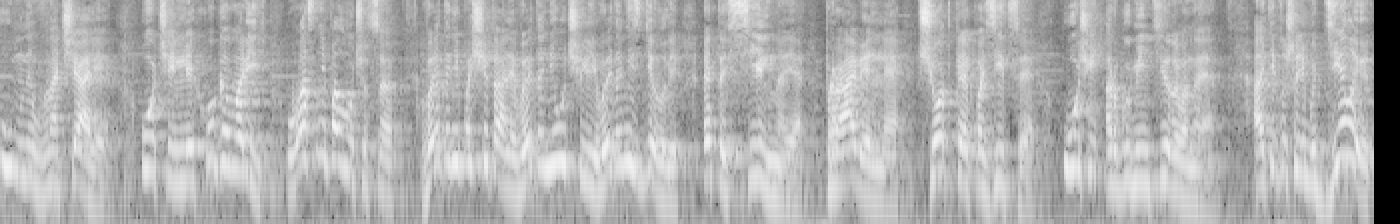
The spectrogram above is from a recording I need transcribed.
умным в начале. Очень легко говорить, у вас не получится, вы это не посчитали, вы это не учли, вы это не сделали. Это сильная, правильная, четкая позиция, очень аргументированная. А те, кто что-нибудь делают,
